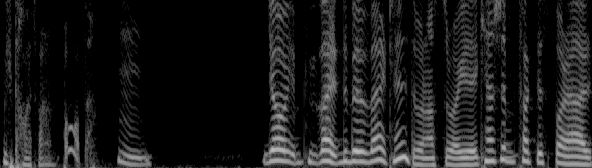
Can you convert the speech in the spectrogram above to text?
vill ta ett varmt bad. Mm. Ja, det behöver verkligen inte vara några stora grejer. Kanske Mm. faktiskt bara är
